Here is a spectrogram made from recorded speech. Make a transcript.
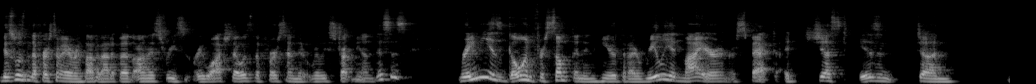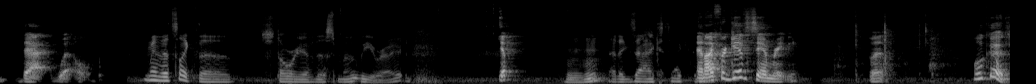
This wasn't the first time I ever thought about it, but on this recent rewatch, that was the first time that it really struck me on. This is Raimi is going for something in here that I really admire and respect. It just isn't done that well. I mean, that's like the story of this movie, right? Yep. Mm-hmm. That exact second. And I forgive Sam Raimi, but well, good.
